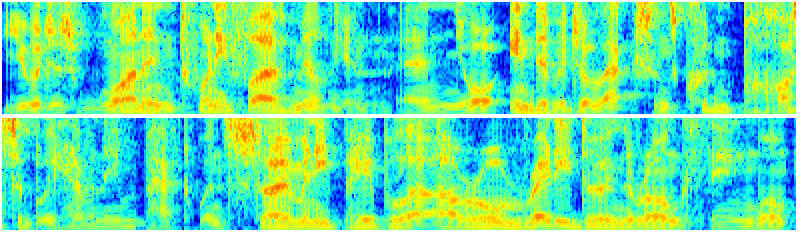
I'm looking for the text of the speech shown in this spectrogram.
you were just one in 25 million and your individual actions couldn't possibly have an impact when so many people are already doing the wrong thing, well,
